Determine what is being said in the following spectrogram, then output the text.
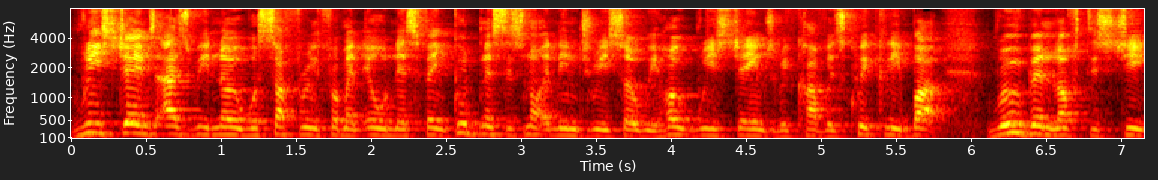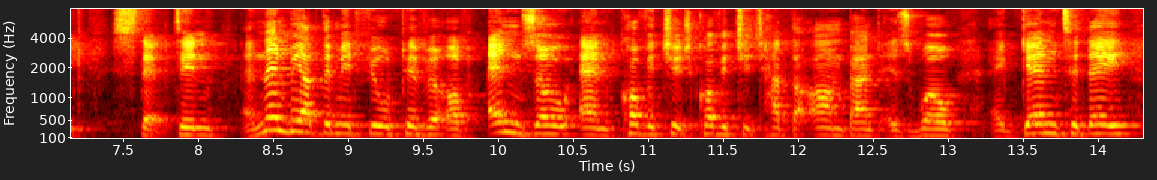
Reece James, as we know, was suffering from an illness. Thank goodness it's not an injury, so we hope Reece James recovers quickly. But Ruben Loftus-Cheek stepped in. And then we had the midfield pivot of Enzo and Kovacic. Kovacic had the armband as well again today.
